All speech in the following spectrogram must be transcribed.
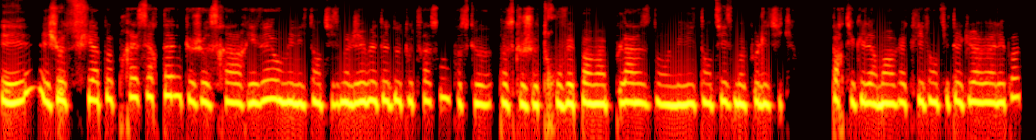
Et, et, je suis à peu près certaine que je serais arrivée au militantisme LGBT de toute façon, parce que, parce que je trouvais pas ma place dans le militantisme politique, particulièrement avec l'identité que j'avais à l'époque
